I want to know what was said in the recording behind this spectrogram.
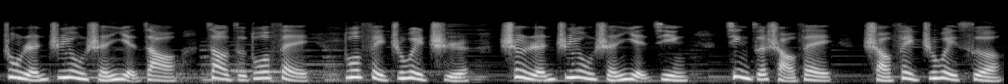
众人之用神也造，造则多费，多费之谓耻；圣人之用神也静，静则少费，少费之谓色。”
